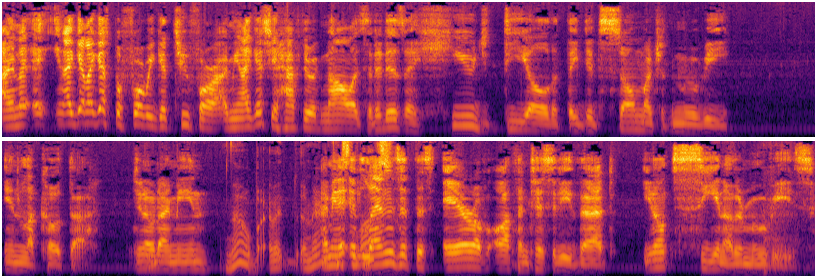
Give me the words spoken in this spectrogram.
and again, I guess before we get too far, I mean, I guess you have to acknowledge that it is a huge deal that they did so much of the movie in Lakota. Do you know what I mean? No, but Americans I mean, it, lends it this air of authenticity that you don't see in other movies.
